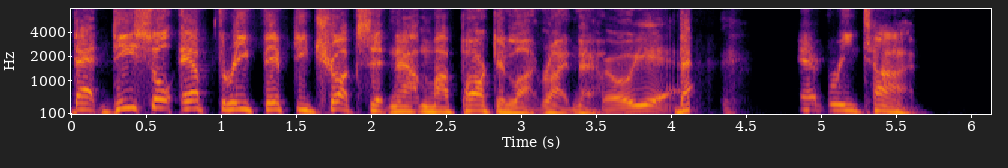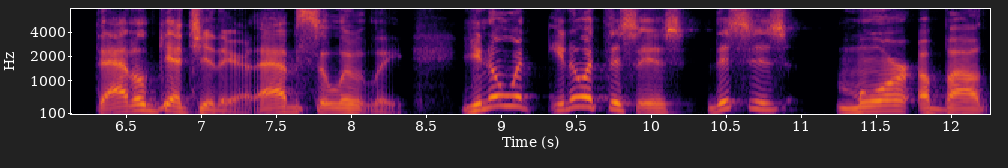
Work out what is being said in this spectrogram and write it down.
That diesel F 350 truck sitting out in my parking lot right now. Oh, yeah. That, every time. That'll get you there. Absolutely. You know what? You know what this is? This is more about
